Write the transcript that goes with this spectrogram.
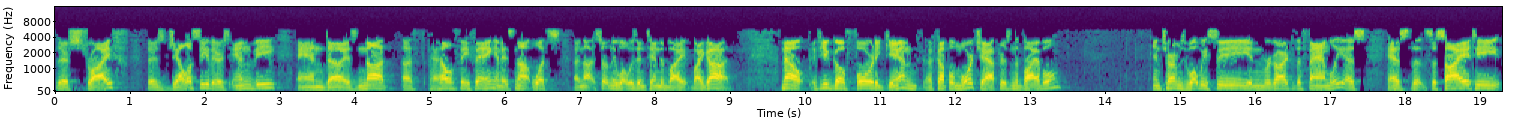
there's strife, there's jealousy, there's envy, and uh, it's not a healthy thing, and it's not what's uh, not certainly what was intended by, by God. Now, if you go forward again, a couple more chapters in the Bible, in terms of what we see in regard to the family, as as the society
